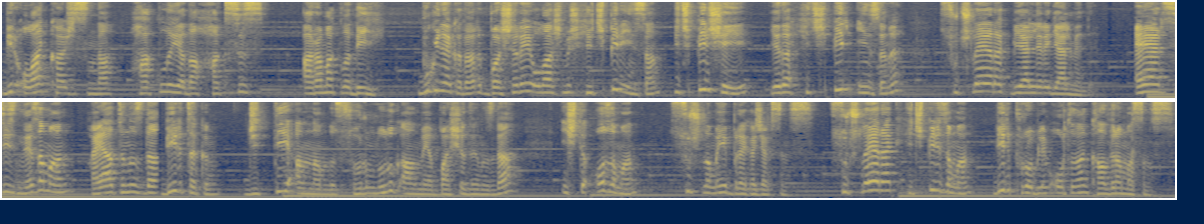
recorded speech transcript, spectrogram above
bir olay karşısında haklı ya da haksız aramakla değil. Bugüne kadar başarıya ulaşmış hiçbir insan, hiçbir şeyi ya da hiçbir insanı suçlayarak bir yerlere gelmedi. Eğer siz ne zaman hayatınızda bir takım ciddi anlamda sorumluluk almaya başladığınızda işte o zaman suçlamayı bırakacaksınız. Suçlayarak hiçbir zaman bir problemi ortadan kaldıramazsınız.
